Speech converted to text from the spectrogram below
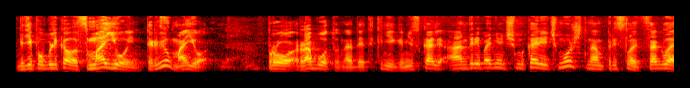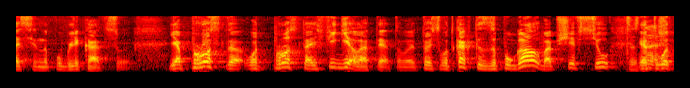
где публиковалось мое интервью, мое, про работу над этой книгой, мне сказали, а Андрей Владимирович Макаревич может нам прислать согласие на публикацию? Я просто, вот просто офигел от этого. То есть вот как ты запугал вообще всю ты знаешь, эту вот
